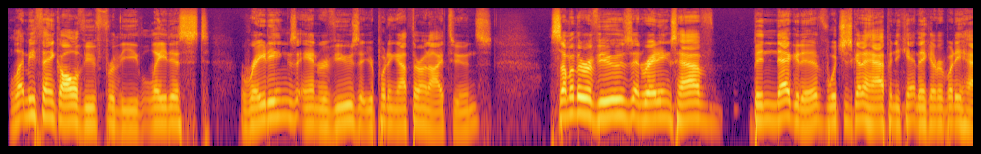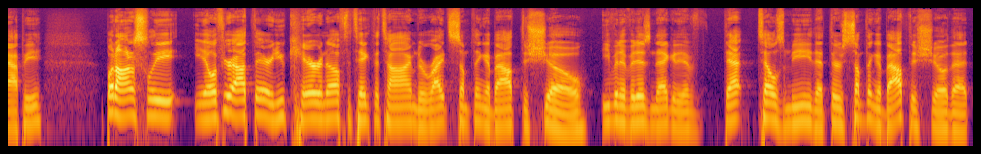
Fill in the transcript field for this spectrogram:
let me thank all of you for the latest ratings and reviews that you're putting out there on iTunes. Some of the reviews and ratings have been negative, which is going to happen. You can't make everybody happy. But honestly, you know, if you're out there and you care enough to take the time to write something about the show, even if it is negative, that tells me that there's something about this show that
